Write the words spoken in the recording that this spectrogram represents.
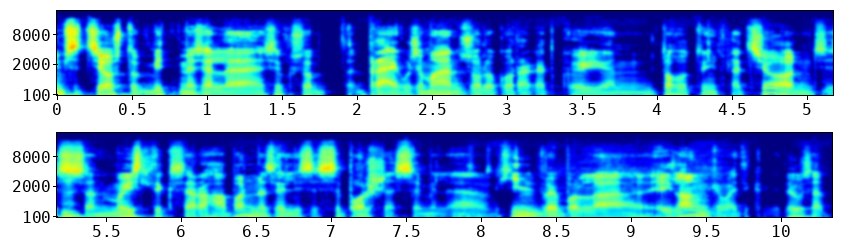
ilmselt seostub mitme selle sihukese praeguse majandusolukorraga, et kui on tohutu inflatsioon, siis mm -hmm. on mõistlik see raha panna sellisesse Porschesse, mille hind võib-olla ei lange, vaid ikkagi tõuseb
